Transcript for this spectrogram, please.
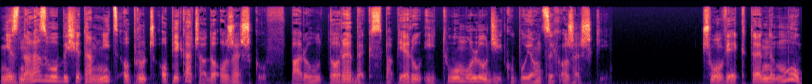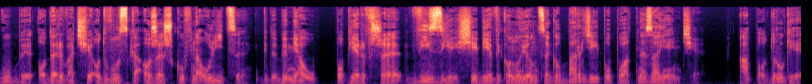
nie znalazłoby się tam nic oprócz opiekacza do orzeszków, paru torebek z papieru i tłumu ludzi kupujących orzeszki. Człowiek ten mógłby oderwać się od wózka orzeszków na ulicy, gdyby miał po pierwsze wizję siebie wykonującego bardziej popłatne zajęcie, a po drugie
